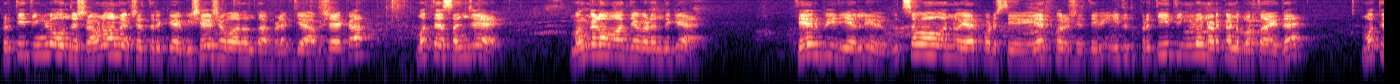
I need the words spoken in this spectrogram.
ಪ್ರತಿ ತಿಂಗಳು ಒಂದು ಶ್ರವಣ ನಕ್ಷತ್ರಕ್ಕೆ ವಿಶೇಷವಾದಂಥ ಬೆಳಗ್ಗೆ ಅಭಿಷೇಕ, ಮತ್ತು ಸಂಜೆ ಮಂಗಳವಾದ್ಯಗಳೊಂದಿಗೆ ತೇರ್ ಬೀದಿಯಲ್ಲಿ ಉತ್ಸವವನ್ನು ಏರ್ಪಡಿಸ್ತೀವಿ ಏರ್ಪಡಿಸ್ತೀವಿ. ಇದು ಪ್ರತಿ ತಿಂಗಳು ನಡ್ಕೊಂಡು ಬರ್ತಾ ಇದೆ. ಮತ್ತು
